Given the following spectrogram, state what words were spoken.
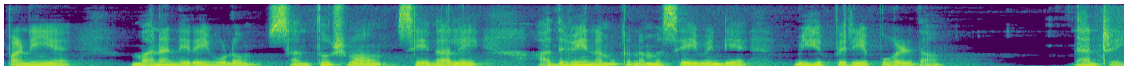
பணியை மன நிறைவோடும் சந்தோஷமாகவும் செய்தாலே அதுவே நமக்கு நம்ம செய்ய வேண்டிய மிகப்பெரிய புகழ் தான். நன்றி.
